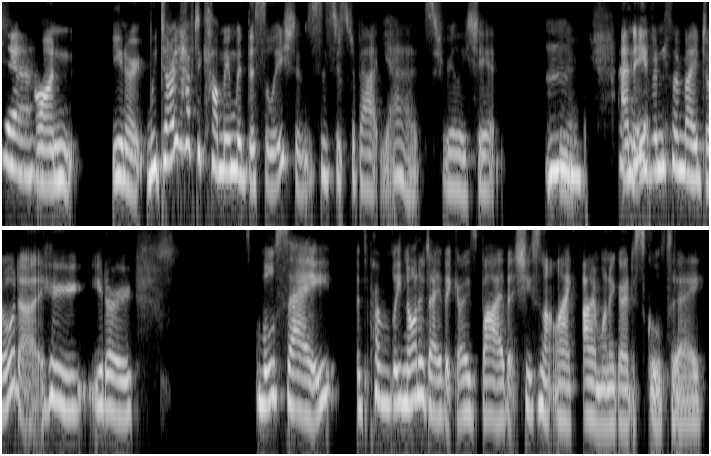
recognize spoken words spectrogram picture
yeah. on, you know, we don't have to come in with the solutions. This is just about, yeah, it's really shit. Mm. And Yeah. even for my daughter, who, you know, will say it's probably not a day that goes by that she's not like, I don't want to go to school today.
